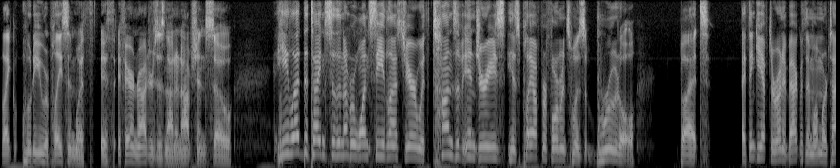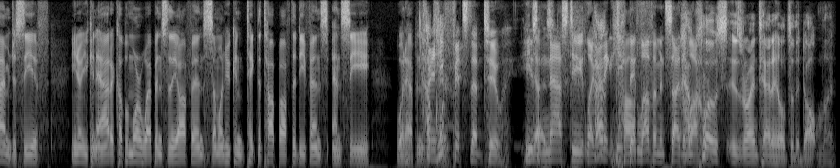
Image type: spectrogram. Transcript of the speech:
like, who do you replace him with if, if Aaron Rodgers is not an option? So he led the Titans to the number one seed last year with tons of injuries. His playoff performance was brutal, but I think you have to run it back with him one more time and just see if you know you can add a couple more weapons to the offense, someone who can take the top off the defense, and see what happens I mean, he fits them too. He He's a nasty. Like How I think he, they love him inside the How locker room. close is Ryan Tannehill to the Dalton line?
